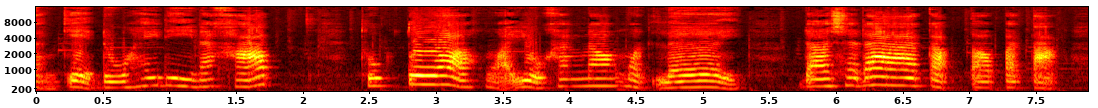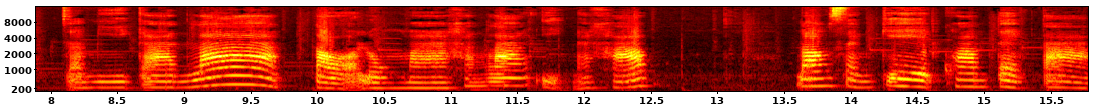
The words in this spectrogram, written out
สังเกตดูให้ดีนะครับ ทุกตัวหัวอยู่ข้างนอกหมดเลยดาชดากับตอปะตัก จะมีการลากต่อลงมาข้างล่างอีกนะครับ ลองสังเกตความแตกต่าง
